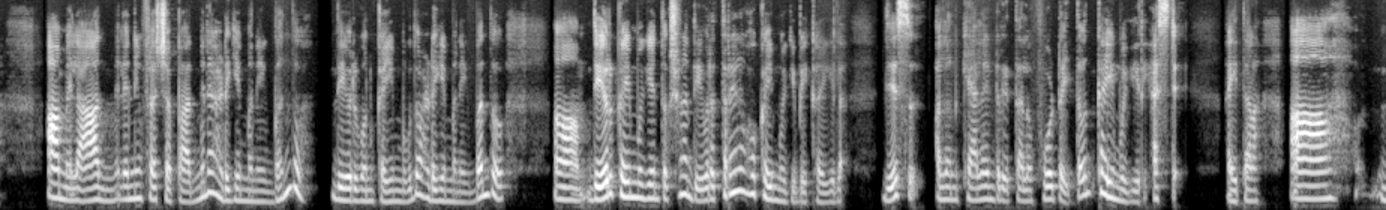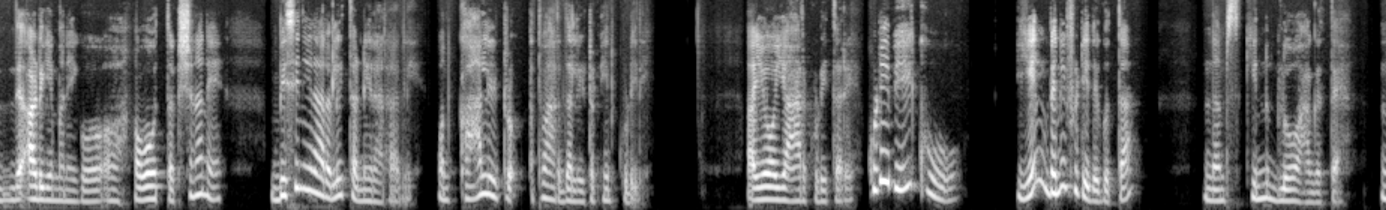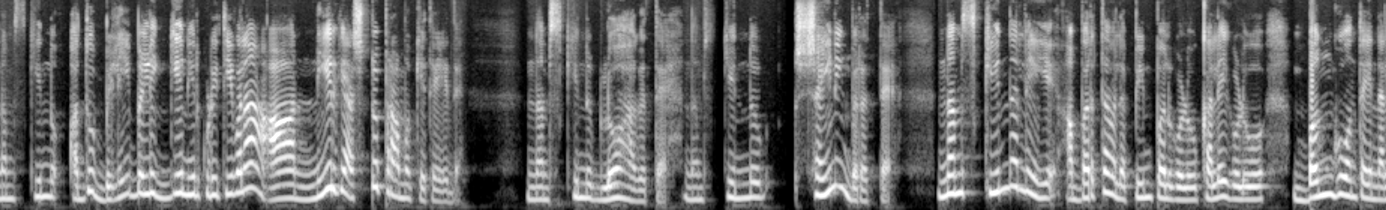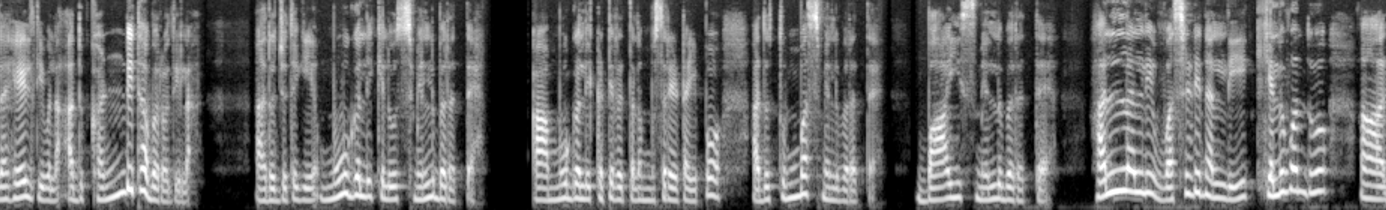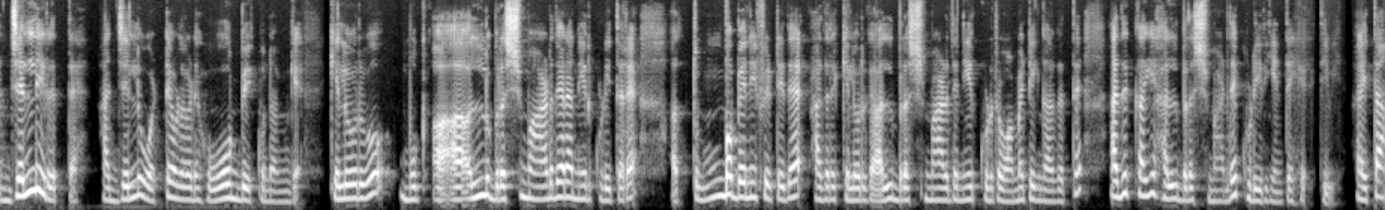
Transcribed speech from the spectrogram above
ಆಮೇಲೆ ಆದಮೇಲೆ ನೀವು ಫ್ರೆಶ್ ಅಪ್ ಆದಮೇಲೆ ಅಡುಗೆ ಮನೆಗೆ ಬಂದು, ದೇವ್ರಿಗೊಂದು ಕೈ ಮುಗಿದು ಅಡುಗೆ ಮನೆಗೆ ಬಂದು ದೇವ್ರ ಕೈ ಮುಗಿದ ತಕ್ಷಣ ದೇವ್ರ ಹತ್ರನೇ ಹೋಗಿ ಕೈ ಮುಗಿಬೇಕಾಗಿಲ್ಲ. ಜಸ್ಟ್ ಅಲ್ಲೊಂದು ಕ್ಯಾಲೆಂಡರ್ ಇತ್ತಲ್ಲ ಫೋಟೋ ಇತ್ತು, ಒಂದು ಕೈ ಮುಗಿರಿ ಅಷ್ಟೇ, ಆಯಿತಾ? ಅಡುಗೆ ಮನೆಗೆ ಹೋದ ತಕ್ಷಣವೇ ಬಿಸಿ ನೀರಾಗಲಿ, ತಣ್ಣೀರಾಗಲಿ ಒಂದು ಕಾಲು ಲೀಟ್ರು ಅಥವಾ ಅರ್ಧ ಲೀಟ್ರ್ ನೀರು ಕುಡೀರಿ. ಅಯ್ಯೋ, ಯಾರು ಕುಡಿತಾರೆ? ಕುಡಿಬೇಕು. ಏನು ಬೆನಿಫಿಟ್ ಇದೆ ಗೊತ್ತಾ? ನಮ್ಮ ಸ್ಕಿನ್ ಗ್ಲೋ ಆಗುತ್ತೆ. ನಮ್ಮ ಸ್ಕಿನ್ನು ಅದು ಬೆಳಿ ಬೆಳಿಗ್ಗೆ ನೀರು ಕುಡಿತೀವಲ್ಲ, ಆ ನೀರಿಗೆ ಅಷ್ಟು ಪ್ರಾಮುಖ್ಯತೆ ಇದೆ. ನಮ್ಮ ಸ್ಕಿನ್ ಗ್ಲೋ ಆಗುತ್ತೆ. ನಮ್ಮ ಸ್ಕಿನ್ನು ಶೈನಿಂಗ್ ಬರುತ್ತೆ. ನಮ್ಮ ಸ್ಕಿನ್ನಲ್ಲಿ ಬರ್ತಾವಲ್ಲ ಪಿಂಪಲ್ಗಳು, ಕಲೆಗಳು, ಬಂಗು ಅಂತ ಏನೆಲ್ಲ ಹೇಳ್ತೀವಲ್ಲ, ಅದು ಖಂಡಿತ ಬರೋದಿಲ್ಲ. ಅದ್ರ ಜೊತೆಗೆ ಮೂಗಲ್ಲಿ ಕೆಲವು ಸ್ಮೆಲ್ ಬರುತ್ತೆ. ಆ ಮೂಗಲ್ಲಿ ಕಟ್ಟಿರುತ್ತಲ್ಲ ಮುಸರೆ ಟೈಪು ಅದು ತುಂಬ ಸ್ಮೆಲ್ ಬರುತ್ತೆ. ಬಾಯಿ ಸ್ಮೆಲ್ ಬರುತ್ತೆ. ಹಲ್ಲಲ್ಲಿ ವಸಡಿನಲ್ಲಿ ಕೆಲವೊಂದು ಜೆಲ್ ಇರುತ್ತೆ. ಆ ಜೆಲ್ಲು ಹೊಟ್ಟೆ ಒಳಗಡೆ ಹೋಗಬೇಕು ನಮಗೆ. ಕೆಲವರು ಮುಖ ಹಲ್ಲು ಬ್ರಷ್ ಮಾಡದೇ ನೀರು ಕುಡಿತಾರೆ. ಅದು ತುಂಬ ಬೆನಿಫಿಟ್ ಇದೆ. ಆದರೆ ಕೆಲವ್ರಿಗೆ ಹಲ್ಲು ಬ್ರಷ್ ಮಾಡದೆ ನೀರು ಕುಡಿದ್ರೆ ವಾಮಿಟಿಂಗ್ ಆಗುತ್ತೆ. ಅದಕ್ಕಾಗಿ ಹಲ್ಲು ಬ್ರಷ್ ಮಾಡದೆ ಕುಡೀರಿ ಅಂತ ಹೇಳ್ತೀವಿ. ಆಯಿತಾ?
